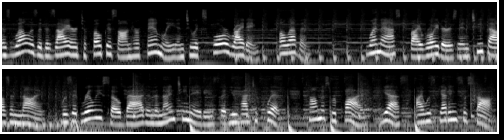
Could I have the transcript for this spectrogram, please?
as well as a desire to focus on her family and to explore writing. 11. When asked by Reuters in 2009, was it really so bad in the 1980s that you had to quit, Thomas replied, yes, I was getting so stalked.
